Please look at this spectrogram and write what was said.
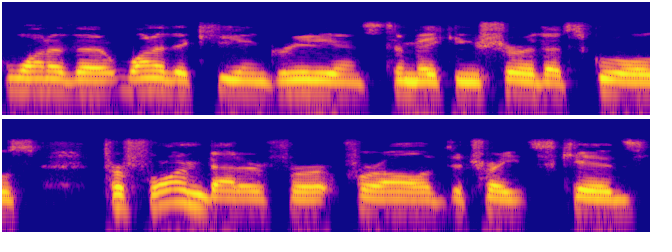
one of the one of the key ingredients to making sure that schools perform better for for all of Detroit's kids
